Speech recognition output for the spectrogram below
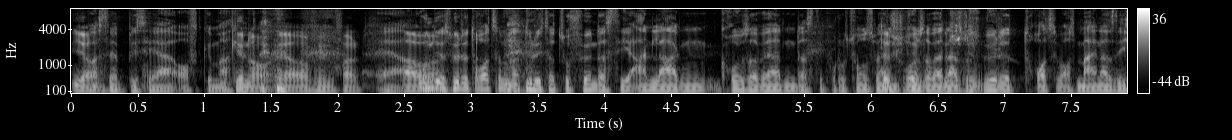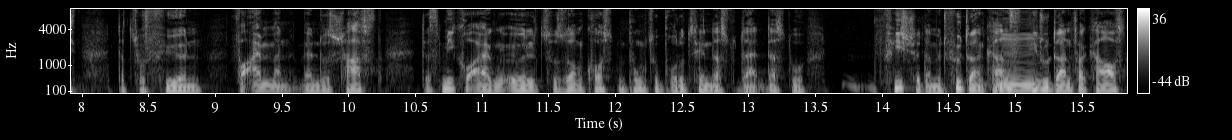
ja. Was ja bisher oft gemacht genau, wird. ja, auf jeden Fall. Ja, und es würde trotzdem natürlich dazu führen, dass die Anlagen größer werden, dass die Produktionsmengen Das stimmt, größer werden. Also es würde trotzdem aus meiner Sicht dazu führen, vor allem wenn- du es schaffst, das Mikroalgenöl zu so einem Kostenpunkt zu produzieren, dass du, da, dass du Fische damit füttern kannst, die du dann verkaufst,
